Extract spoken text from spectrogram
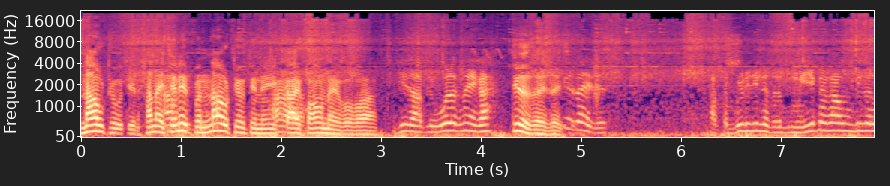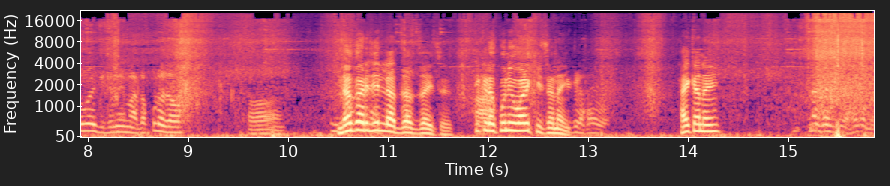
नाव ठेवते हाणायचे नाही पण नाव ठेवते नाही. काय पाहुणा आहे बाबा? जिथं आपली ओळख नाही का? तिथं जायचं. जायचं. आता बीड दिलं तर मी एका गाव बिगर ओळखीचं नाही आता पुढे जाऊ हा. नगर जिल्ह्यात जात जायचं. तिकडे कुणी ओळखीचं नाही. आहे बा. आहे का नाही? नगर जिल्हा आहे बा.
